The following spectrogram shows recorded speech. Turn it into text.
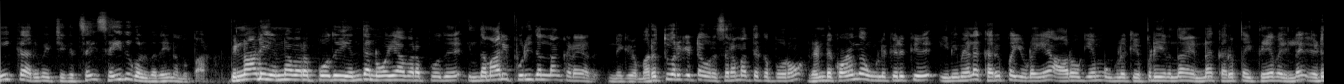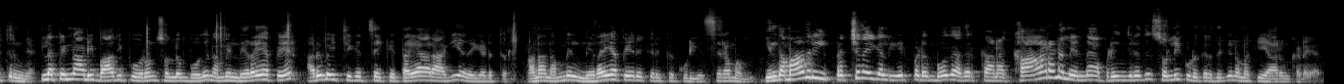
நீக்க அறுவை சிகிச்சை செய்து கொள்வதை நம்ம பார்க்கிறோம். பின்னாடி என்ன வரப்போகுது எந்த நோயாக வரப்போகுது இந்த மாதிரி புரிதல்லாம் கிடையாது. இன்னைக்கு மருத்துவர்கிட்ட ஒரு சிரமத்துக்கு போகிறோம் ரெண்டு குழந்தை உங்களுக்கு இருக்குது இனிமேல கருப்பையுடைய ஆரோக்கியம் உங்களுக்கு எப்படி இருந்தால் என்ன கருப்பை தேவையில்லை எடுத்துருங்க. இல்லை பின்னாடி பாதிப்பு வரும்னு சொல்லும்போது நம்ம நிறைய பேர் அறுவை சிகிச்சைக்கு தயாராகி அதை எடுத்துரும். ஆனால் நம்ம நம்மில் நிறைய பேருக்கு இருக்கக்கூடிய சிரமம். இந்த மாதிரி பிரச்சனைகள் ஏற்படும் போது அதற்கான காரணம் என்ன அப்படிங்கிறது சொல்லிக் கொடுக்கறதுக்கு நமக்கு யாரும் கிடையாது.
